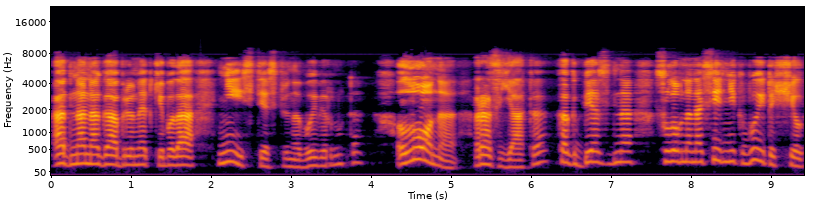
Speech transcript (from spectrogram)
Одна нога брюнетки была неестественно вывернута, лона разъята, как бездна, словно насильник вытащил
